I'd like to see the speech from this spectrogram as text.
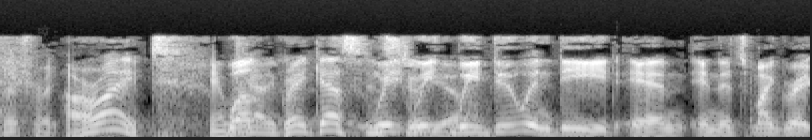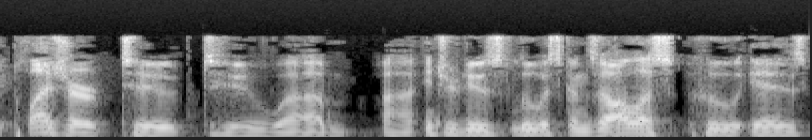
That's right. All right. And well, we got a great guest in we, studio. We, we do indeed, and and it's my great pleasure to to um, uh, introduce Luis Gonzalez, who is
